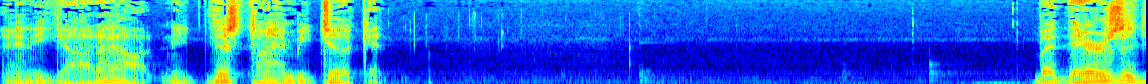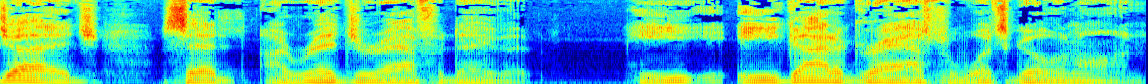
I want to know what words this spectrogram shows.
and he got out. And he, this time he took it. But there's a judge said, "I read your affidavit." He he got a grasp of what's going on.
